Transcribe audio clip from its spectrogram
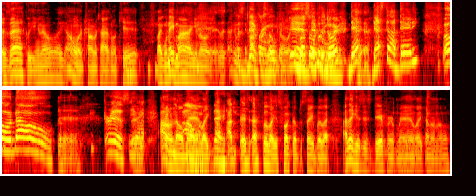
Exactly, you know, like I don't want to traumatize my mm. kid. Like when they mind, you know, I can It's just talk different. them, you know, like, Yeah, Bust open the door. That, Yeah. That's not daddy. oh no yeah. chris you Like, I don't know, man. want Like today. I, I, I feel like it's fucked up to say, but like I think it's just different, man. Like I don't know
